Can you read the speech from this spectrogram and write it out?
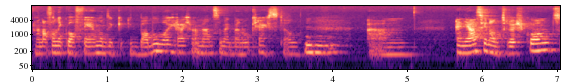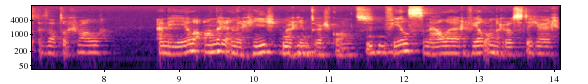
En dat vond ik wel fijn, want ik, ik babbel wel graag met mensen, maar ik ben ook graag stil. Mhm. Ehm, en ja, als je dan terugkomt, is dat toch wel een hele andere energie waar je in Mhm. terugkomt. Veel sneller, veel onrustiger.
